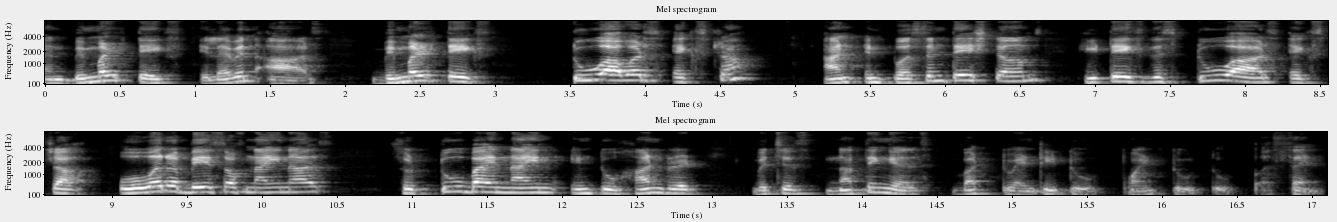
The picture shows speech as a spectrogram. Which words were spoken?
and Bimal takes 11 hours, Bimal takes 2 hours extra and in percentage terms, he takes this 2 hours extra over a base of 9 hours. So 2 by 9 into 100 which is nothing else but 22.22%.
